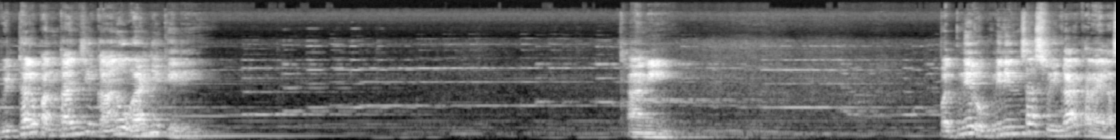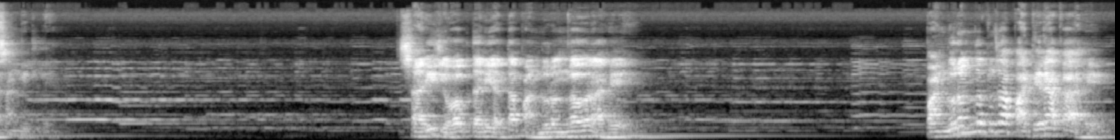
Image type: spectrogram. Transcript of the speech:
विठ्ठल पंतांची कान उघडणी केली. आणि पत्नी रुक्मिणींचा स्वीकार करायला सांगितले. सारी जबाबदारी आता पांडुरंगावर आहे. पांडुरंग तुझा पाठीराखा आहे.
